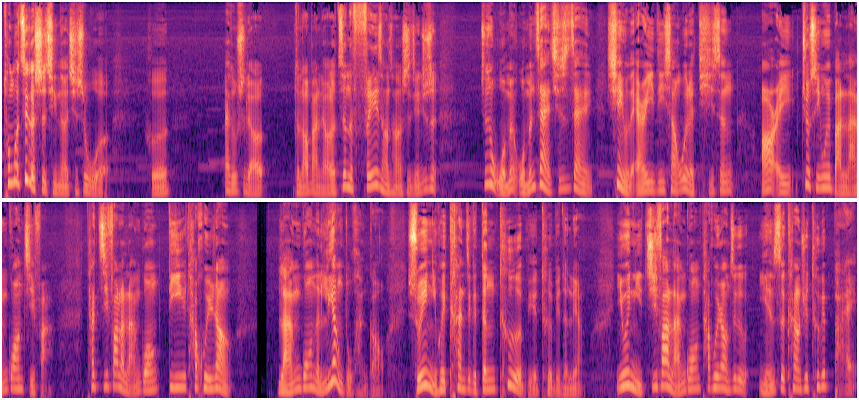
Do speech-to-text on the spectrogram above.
通过这个事情呢，其实我和爱图仕聊的老板聊了真的非常长时间，就是。就是我们我们在其实，在现有的 LED 上，为了提升 RA，就是因为把蓝光激发，它激发了蓝光。第一，它会让蓝光的亮度很高，所以你会看这个灯特别特别的亮。因为你激发蓝光，它会让这个颜色看上去特别白，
